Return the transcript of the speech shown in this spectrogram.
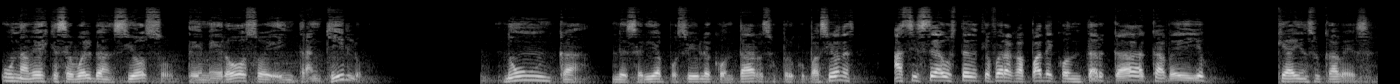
una vez que se vuelve ansioso, temeroso e intranquilo, nunca le sería posible contar sus preocupaciones, así sea usted que fuera capaz de contar cada cabello que hay en su cabeza.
